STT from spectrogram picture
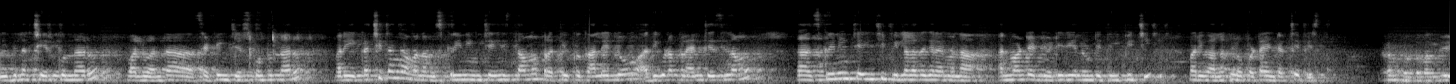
నిధులకు చేరుకున్నారు. వాళ్ళు అంతా సెట్టింగ్ చేసుకుంటున్నారు. మరి ఖచ్చితంగా మనం స్క్రీనింగ్ చేయిస్తాము ప్రతి ఒక్క కాలేజ్లో. అది కూడా ప్లాన్ చేసినాము. స్క్రీనింగ్ చేయించి పిల్లల దగ్గర ఏమైనా అన్వాంటెడ్ మెటీరియల్ ఉంటే తీపిచ్చి మరి వాళ్ళకు లోపల ఎంటర్ చేపిస్తాం. కొంతమంది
